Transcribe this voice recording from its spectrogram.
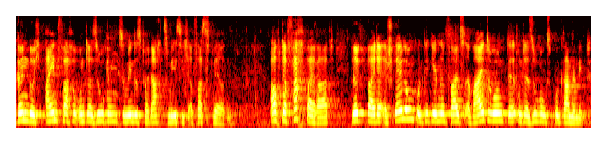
können durch einfache Untersuchungen zumindest verdachtsmäßig erfasst werden. Auch der Fachbeirat wirkt bei der Erstellung und gegebenenfalls Erweiterung der Untersuchungsprogramme mit.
